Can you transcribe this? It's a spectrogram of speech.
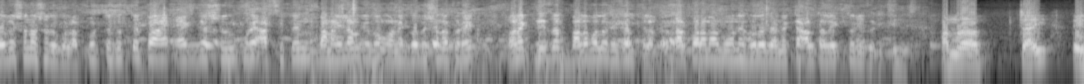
গবেষণা শুরু করলাম। করতে করতে প্রায় এক দেড়শোর উপরে আরসি প্লেন বানাইলাম এবং অনেক গবেষণা করে অনেক রেজাল্ট ভালো ভালো রেজাল্ট পেলাম। তারপর আমার মনে হলো যে আমি একটা আল্ট্রালাইট তৈরি করেছি আমরা চাই এই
